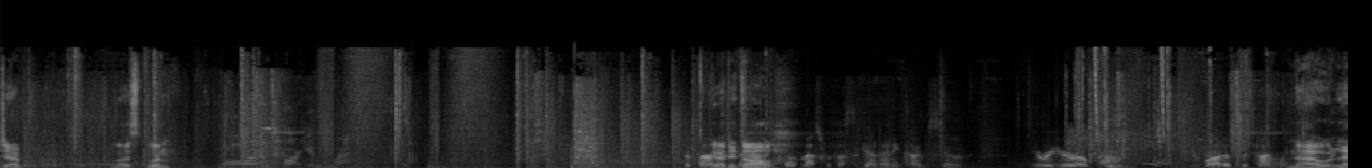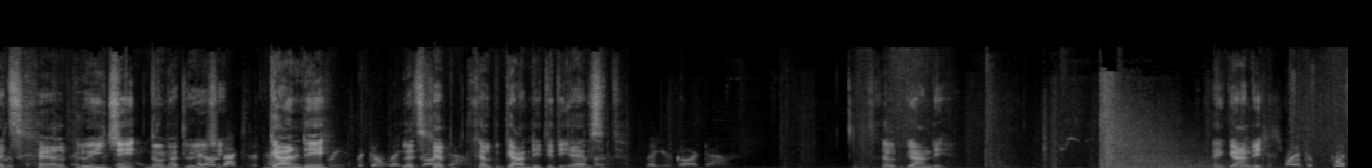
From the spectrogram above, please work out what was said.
job. Last one. The foundry Got it all. won't mess with us again anytime soon. You're a hero. You brought us the time we Now let's help focus on the Luigi. No, not Luigi. back to the pad Gandhi. and breathe, but don't let Let's help down. help Gandhi to the Never exit. Let your guard down. Help Gandhi. Hey Gandhi, They just wanted to. What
